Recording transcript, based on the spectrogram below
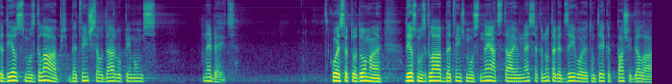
ka Dievs mūs glābj, bet Viņš savu darbu pie mums nebeidz. Ko es ar to domāju? Dievs mūs glābj, bet Viņš mūs neatstāja un nesaka, nu tagad dzīvojiet un tiekat paši galā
